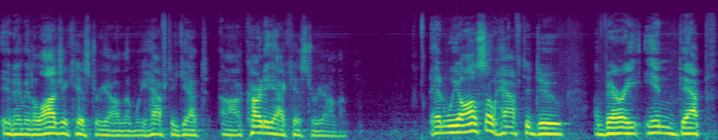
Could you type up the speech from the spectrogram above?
an immunologic history on them. We have to get uh, cardiac history on them. And we also have to do a very in-depth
